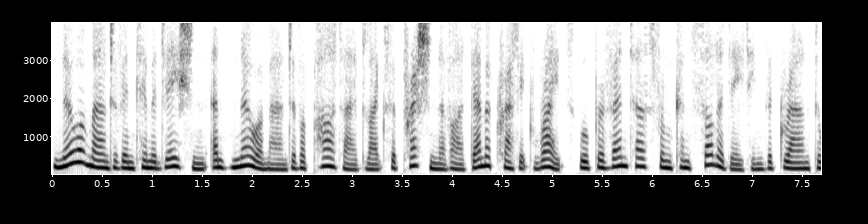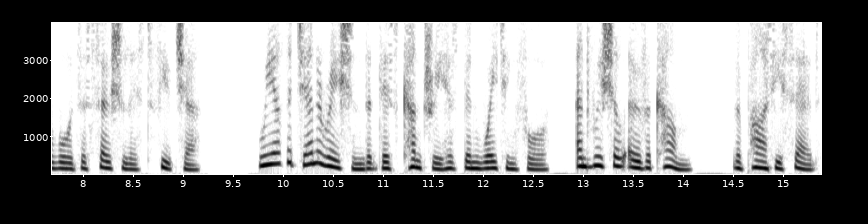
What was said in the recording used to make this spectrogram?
No amount of intimidation and no amount of apartheid like suppression of our democratic rights will prevent us from consolidating the ground towards a socialist future. We are the generation that this country has been waiting for, and we shall overcome, the party said.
